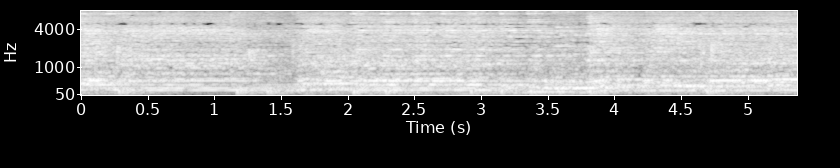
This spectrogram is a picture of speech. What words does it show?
Thank you.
